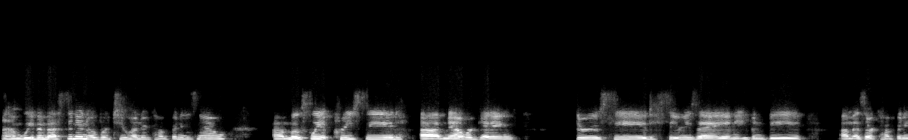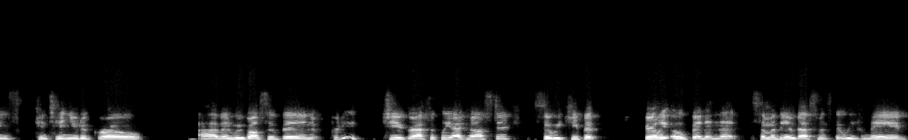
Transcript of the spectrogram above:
Um, we've invested in over 200 companies now, uh, mostly at pre seed. Um, now we're getting through seed, Series A, and even B um, as our companies continue to grow um, and we've also been pretty geographically agnostic. So we keep it fairly open in that some of the investments that we've made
